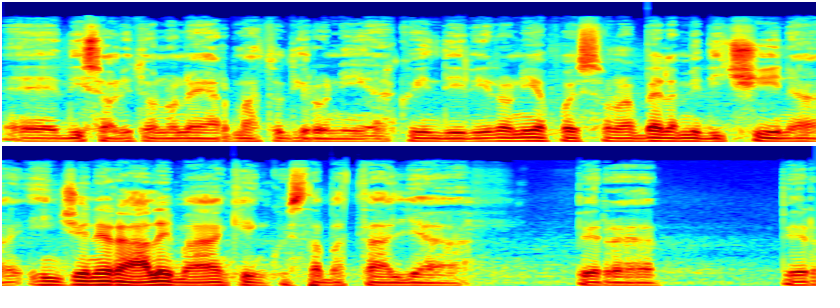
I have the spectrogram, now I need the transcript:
eh, di solito non è armato di ironia, quindi l'ironia può essere una bella medicina in generale ma anche in questa battaglia per, per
